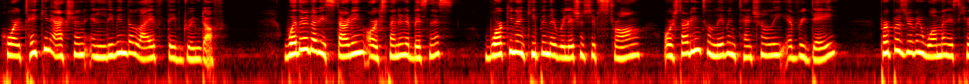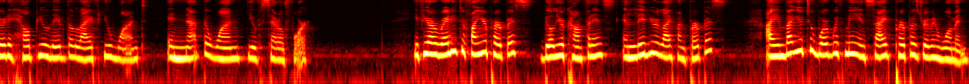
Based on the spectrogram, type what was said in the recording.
who are taking action and living the life they've dreamed of. Whether that is starting or expanding a business, working on keeping their relationship strong, or starting to live intentionally every day, Purpose Driven Woman is here to help you live the life you want and not the one you've settled for. If you are ready to find your purpose, build your confidence, and live your life on purpose, I invite you to work with me inside Purpose Driven Woman.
